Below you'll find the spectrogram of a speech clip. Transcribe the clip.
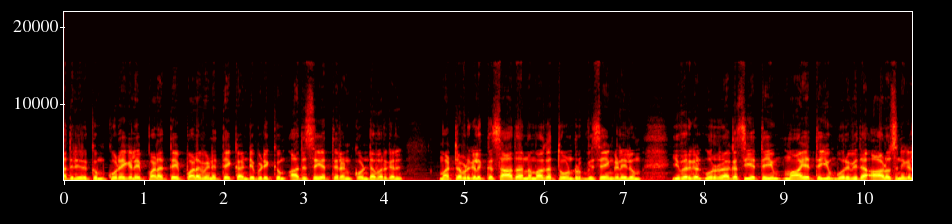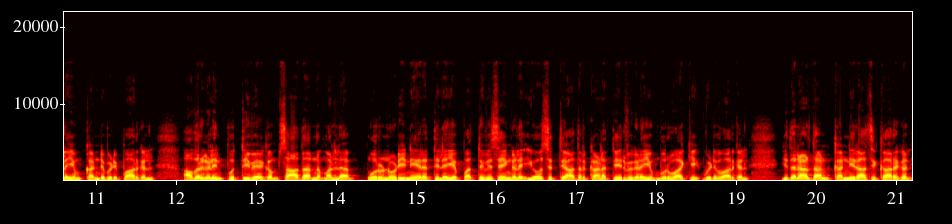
அதில் இருக்கும் குறைகளை பலத்தை பலவீனத்தை கண்டுபிடிக்கும் அதிசய திறன் கொண்டவர்கள். மற்றவர்களுக்கு சாதாரணமாக தோன்றும் விஷயங்களிலும் இவர்கள் ஒரு ரகசியத்தையும் மாயத்தையும் ஒருவித ஆலோசனைகளையும் கண்டுபிடிப்பார்கள். அவர்களின் புத்தி வேகம் சாதாரணம் அல்ல. ஒரு நொடி நேரத்திலேயே பத்து விஷயங்களை யோசித்து அதற்கான தீர்வுகளையும் உருவாக்கி விடுவார்கள். இதனால் தான் கன்னிராசிக்காரர்கள்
